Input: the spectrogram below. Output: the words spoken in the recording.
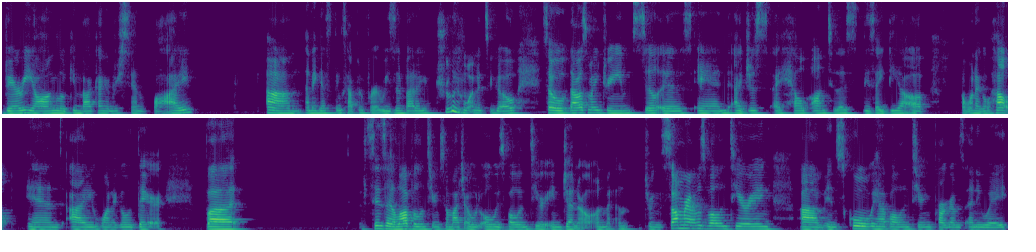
very young. Looking back, I understand why. Um, and I guess things happen for a reason, but I truly wanted to go. So that was my dream, still is. And I just I held on to this this idea of I want to go help and I want to go there. But since I love volunteering so much, I would always volunteer in general. On my during the summer, I was volunteering. Um, in school, we have volunteering programs anyway.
